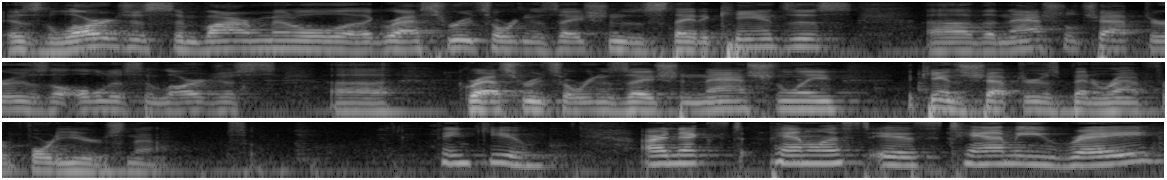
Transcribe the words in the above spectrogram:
is the largest environmental uh, grassroots organization in the state of Kansas. Uh, the national chapter is the oldest and largest uh, grassroots organization nationally. The Kansas chapter has been around for 40 years now. So. Thank you. Our next panelist is Tammie Rhea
